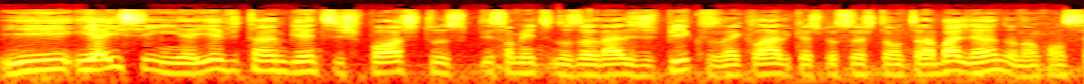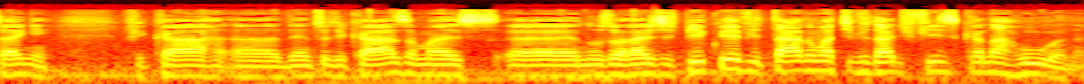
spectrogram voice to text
E, e aí sim, aí evitar ambientes expostos, principalmente nos horários de picos. Né? Claro que as pessoas estão trabalhando, não conseguem ficar uh, dentro de casa, mas uh, nos horários de pico e evitar uma atividade física na rua. Né?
